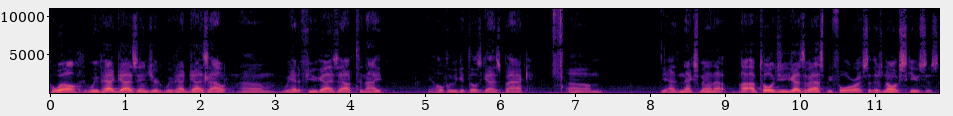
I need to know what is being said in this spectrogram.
well, we've had guys injured. We've had guys out. Um, we had a few guys out tonight. Hopefully, we get those guys back. Um, yeah, the next man up. I, I've told you, you guys have asked before. I said there's no excuses.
